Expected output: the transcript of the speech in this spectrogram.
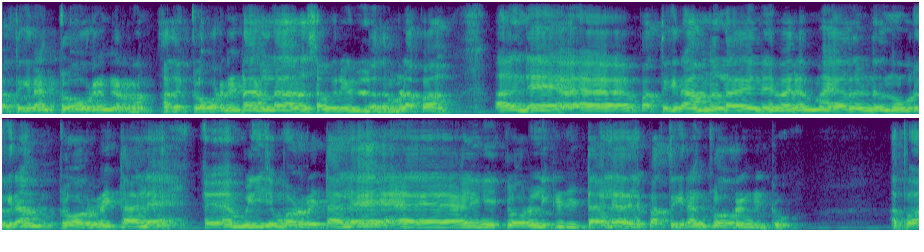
പത്ത് ഗ്രാം ക്ലോറിൻ ഇടണം. അത് ക്ലോറിൻ ഇടാനുള്ള സൗകര്യമില്ലല്ലോ. നമ്മളപ്പോൾ അതിന്റെ പത്ത് ഗ്രാം എന്നുള്ളതിന് വരും ഏതാണ്ട് നൂറ് ഗ്രാം ക്ലോറിൻ ഇട്ടാലേ ബ്ലീച്ചിങ് പൗഡർ ഇട്ടാലേ അല്ലെങ്കിൽ ക്ലോറിൻ ലിക്വിഡ് ഇട്ടാലേ അതിൽ പത്ത് ഗ്രാം ക്ലോറിൻ കിട്ടൂ. അപ്പോൾ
